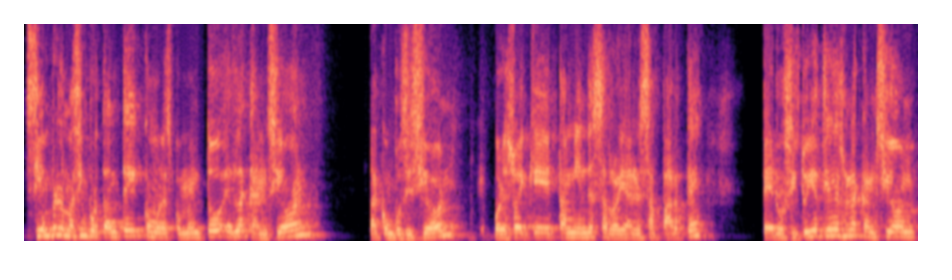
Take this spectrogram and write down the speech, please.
siempre lo más importante, como les comento, es la canción la composición, por eso hay que también desarrollar esa parte, pero si tú ya tienes una canción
